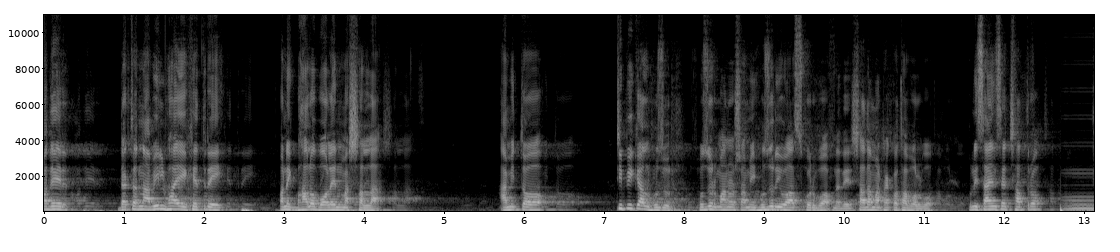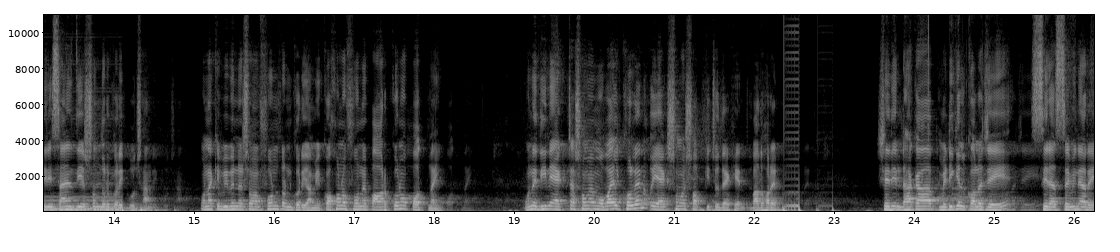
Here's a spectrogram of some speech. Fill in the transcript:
আমাদের ডাক্তার নাবিল ভাই এক্ষেত্রে অনেক ভালো বলেন মার্শাল্লাহ আমি তো টিপিক্যাল হুজুর। হুজুর মানুষ, আমি হুজুরি ওয়াজ করব আপনাদের সাদা মাঠা কথা বলব। উনি সায়েন্সের ছাত্র, তিনি সায়েন্স দিয়ে সুন্দর করে বোঝান। ওনাকে বিভিন্ন সময় ফোন টোন করি আমি। কখনো ফোনে পাওয়ার কোনো পথ নাই। উনি দিনে একটা সময় মোবাইল খোলেন, ওই এক সময় সব কিছু দেখেন, বা ধরেন। সেদিন ঢাকা মেডিকেল কলেজে সিরাজ সেমিনারে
